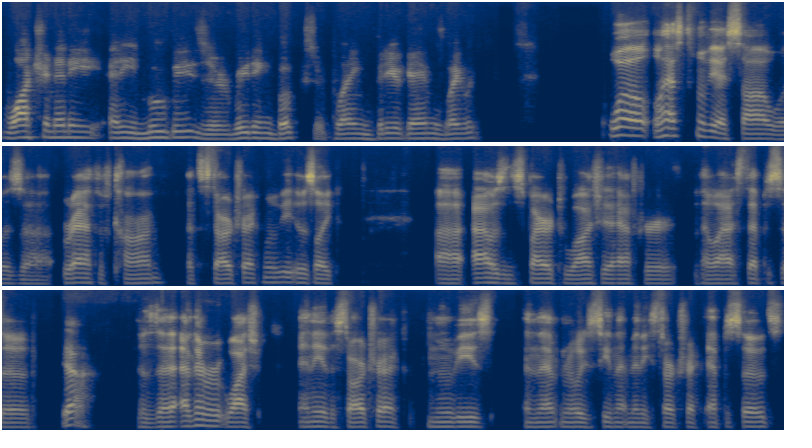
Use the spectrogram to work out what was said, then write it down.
watching any any movies or reading books or playing video games lately? Well, last movie I saw was uh Wrath of Khan, that Star Trek movie. It was like uh I was inspired to watch it after the last episode Yeah. because I've never watched any of the Star Trek movies and haven't really seen that many Star Trek episodes.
